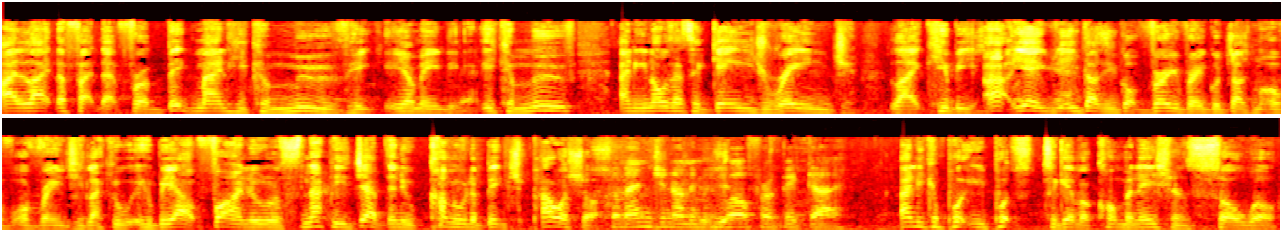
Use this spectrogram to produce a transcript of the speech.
I like the fact that for a big man, he can move. He, you know what I mean? He can move and he knows how to gauge range. Like, he'll be, uh, yeah, he, he does. He's got very, very good judgment of, of range. He, like, he'll, he'll be out far and he'll snap his jab, then he'll come in with a big power shot. Some engine on him as well for a big guy. And he can put, he puts together combinations so well.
